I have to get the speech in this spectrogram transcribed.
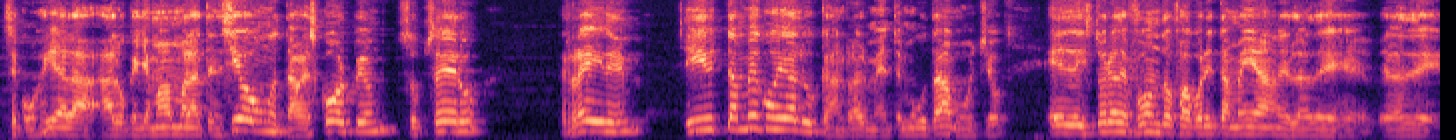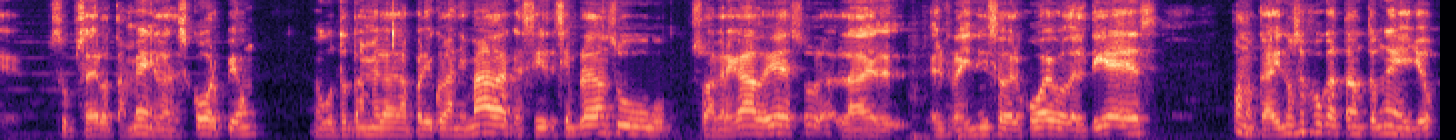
se cogía a lo que llamaba la atención, estaba Scorpion, Sub-Zero, Raiden, y también cogía a Liu realmente, me gustaba mucho. Eh, la historia de fondo favorita mía es la de, la de Sub-Zero también, la de Scorpion. Me gustó también la de la película animada, que siempre dan su, su agregado y eso, el, el, reinicio del juego del 10, bueno, que ahí no se enfoca tanto en ello,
